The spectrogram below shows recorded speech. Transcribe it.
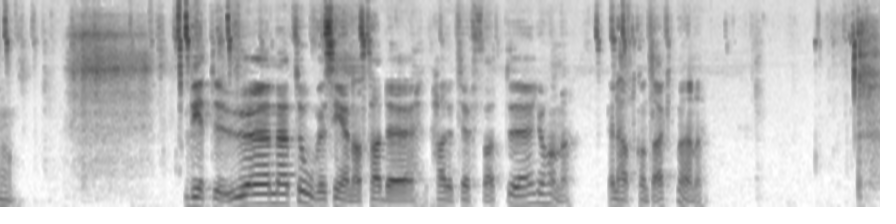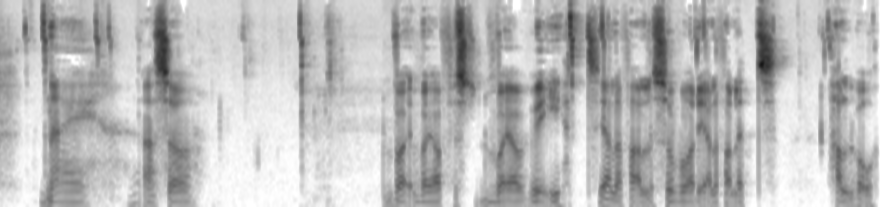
Mm. Vet du eh, när Tove senast hade, hade träffat eh, Johanna? Eller haft kontakt med henne? Nej, alltså vad, vad, jag vad jag vet i alla fall så var det i alla fall ett halvår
